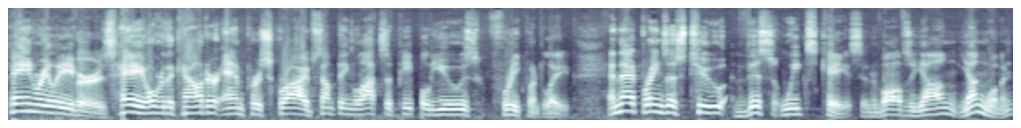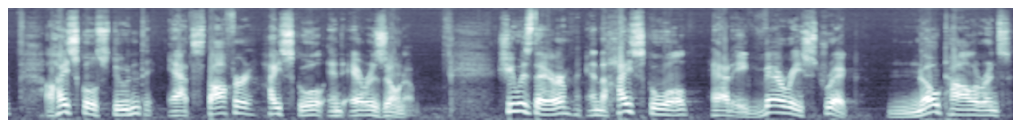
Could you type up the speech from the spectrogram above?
Pain relievers, hey, over the counter and prescribed, something lots of people use frequently. And that brings us to this week's case. It involves a young, young woman, a high school student at Stafford High School in Arizona. She was there, and the high school had a very strict no tolerance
